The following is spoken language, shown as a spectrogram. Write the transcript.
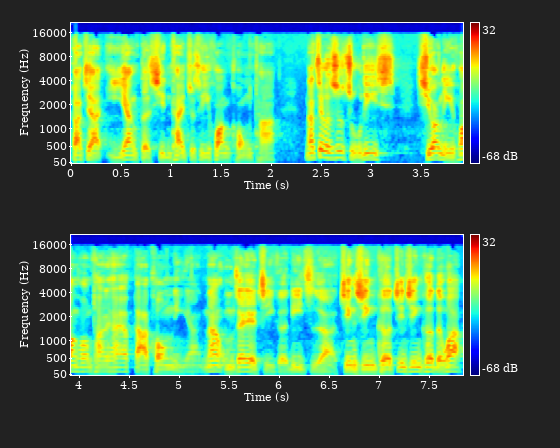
大家一样的心态就是去放空它。那这个是主力希望你放空它，他要轧空你啊。那我们再有几个例子啊，金星科，金星科的话，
